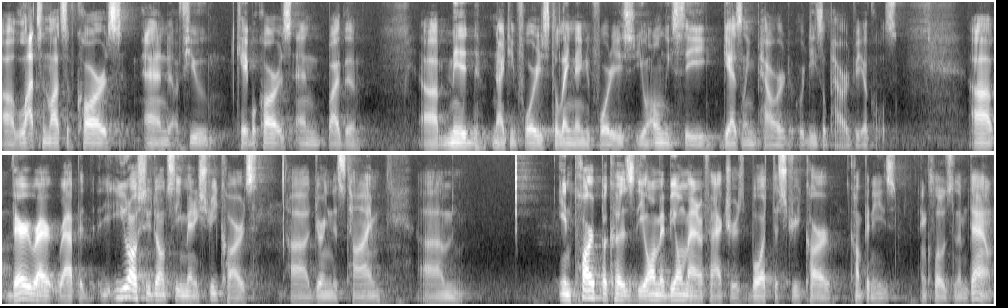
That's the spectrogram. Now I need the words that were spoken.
uh, lots and lots of cars and a few cable cars, and by the uh, mid 1940s to late 1940s, you only see gasoline powered or diesel powered vehicles. Uh, very ra rapid. You also don't see many streetcars uh, during this time. Um, in part because the automobile manufacturers bought the streetcar companies and closed them down.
